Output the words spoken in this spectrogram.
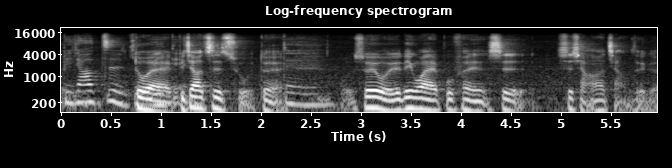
比较自主，对，比较自主，对，对，所以我的另外一部分是是想要讲这个，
